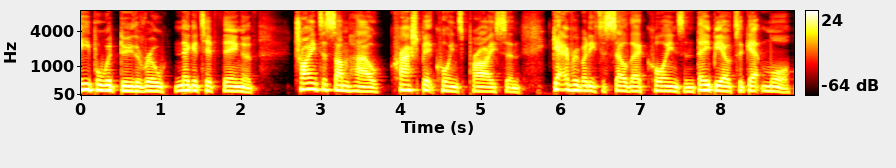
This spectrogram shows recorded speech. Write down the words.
people would do the real negative thing of trying to somehow crash Bitcoin's price and get everybody to sell their coins and they'd be able to get more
